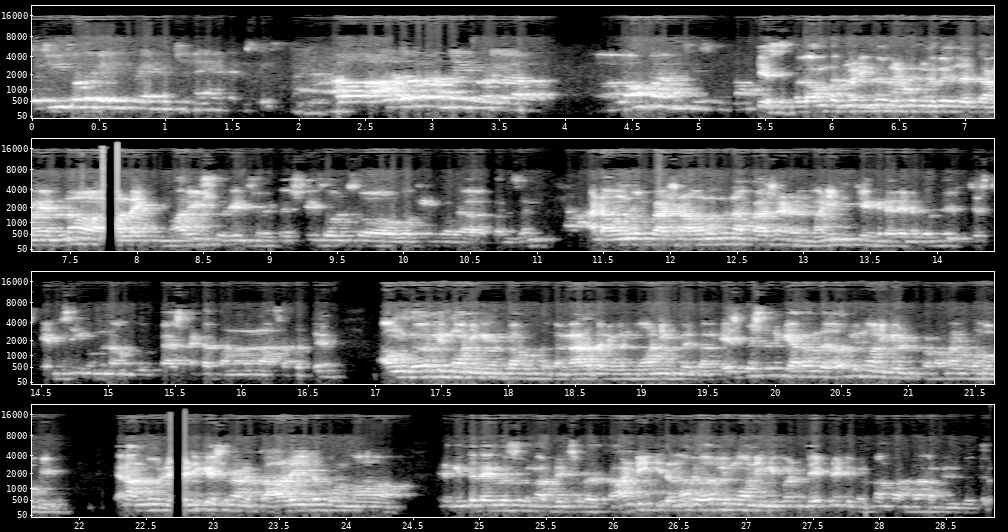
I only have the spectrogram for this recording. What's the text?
So she is also in Chennai வந்து என்னுடைய எஸ் லாங் இன்னும் ரெண்டு மூணு பேர் இருக்காங்க என்னன்னா லைக் மாரீஸ்வரின்னு சொல்லிட்டு she is also working concern and அவங்களும் பேஷன் அவங்க வந்து நான் பேஷன் மணி முக்கியம் கிடையாது. எனக்கு வந்து ஜஸ்ட் எம்சிங் வந்து நான் வந்து பேஷனட்டா பண்ணணும்னு ஆசைப்பட்டு அவங்க ஏர்லி மார்னிங் ஈவெண்ட் கொடுத்துருக்காங்க. மேரத்தான் ஈவெண்ட் மார்னிங் போயிருக்காங்க. எஸ்பெஷலி யாரும் அந்த ஏர்லி மார்னிங் எனக்கு ரொம்ப பிடிக்கும். ஏன்னா அந்த ஒரு டெடிகேஷன் எனக்கு காலையில போகணுமா எனக்கு இந்த டைம்ல சொல்லுங்க அப்படின்னு சொல்றதை தாண்டி இந்த மாதிரி early morning event late night event தான் பண்றாங்க அப்படின்றது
